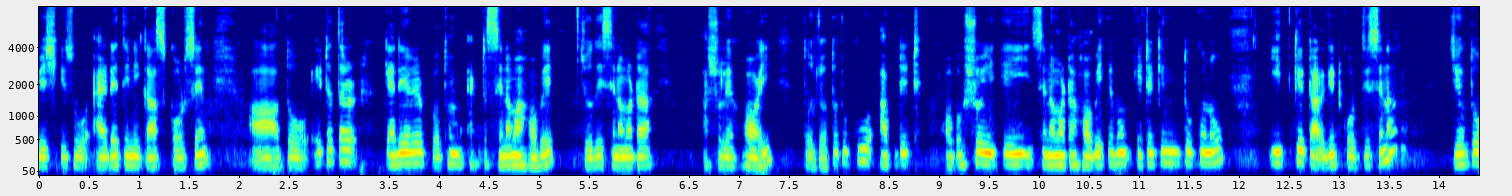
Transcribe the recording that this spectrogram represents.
বেশ কিছু অ্যাডে তিনি কাজ করছেন। তো এটা তার ক্যারিয়ারের প্রথম একটা সিনেমা হবে, যদি সিনেমাটা আসলে হয়। তো যতটুকু আপডেট অবশ্যই এই সিনেমাটা হবে এবং এটা কিন্তু কোনো ঈদকে টার্গেট করতেছে না। যেহেতু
